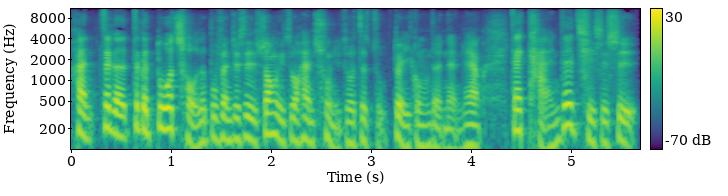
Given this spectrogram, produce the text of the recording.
和这个这个多愁的部分，就是双鱼座和处女座这组对宫的能量，在谈的其实是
